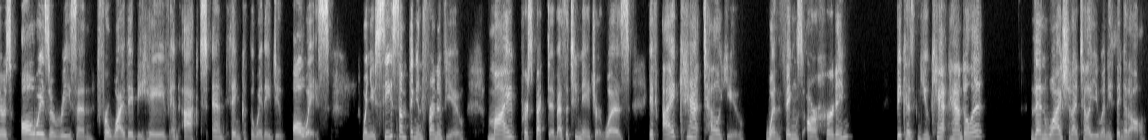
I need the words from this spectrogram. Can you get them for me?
there's always a reason for why they behave and act and think the way they do. Always. When you see something in front of you, my perspective as a teenager was if I can't tell you when things are hurting because you can't handle it, then why should I tell you anything at all?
